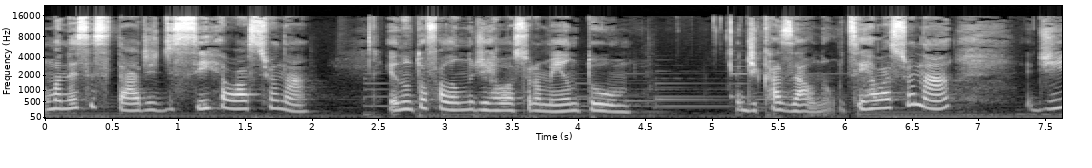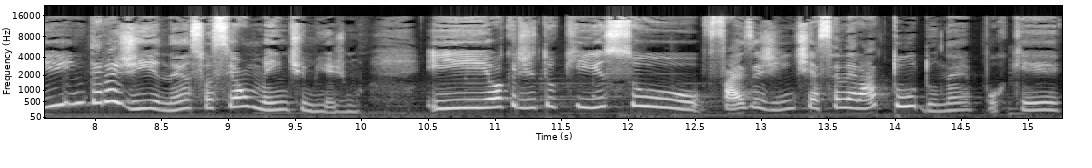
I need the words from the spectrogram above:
uma necessidade de se relacionar. Eu não tô falando de relacionamento de casal, não, de se relacionar, de interagir, né, socialmente mesmo. E eu acredito que isso faz a gente acelerar tudo, né? Porque,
